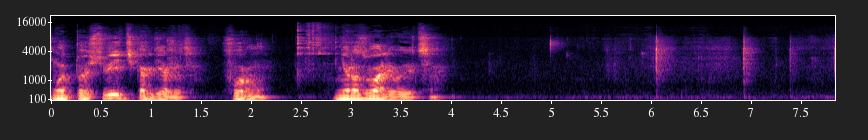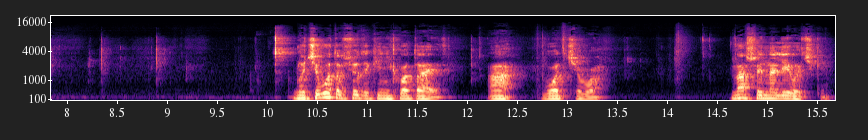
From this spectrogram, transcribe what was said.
Вот, то есть, видите, как держит форму. Не разваливается. Но чего-то все-таки не хватает. А, вот чего. Нашей наливочки.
